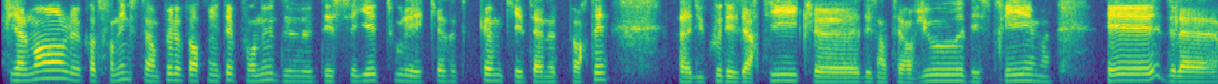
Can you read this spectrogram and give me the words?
finalement, le crowdfunding, c'était un peu l'opportunité pour nous de d'essayer tous les canaux com qui étaient à notre portée. Euh, du coup, des articles, des interviews, des streams et de la,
